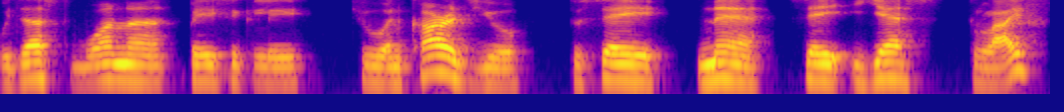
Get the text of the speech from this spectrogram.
we just wanna basically to encourage you to say ne, say yes to life,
